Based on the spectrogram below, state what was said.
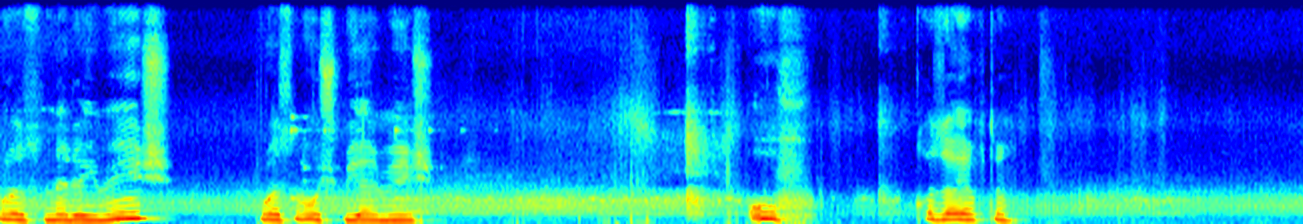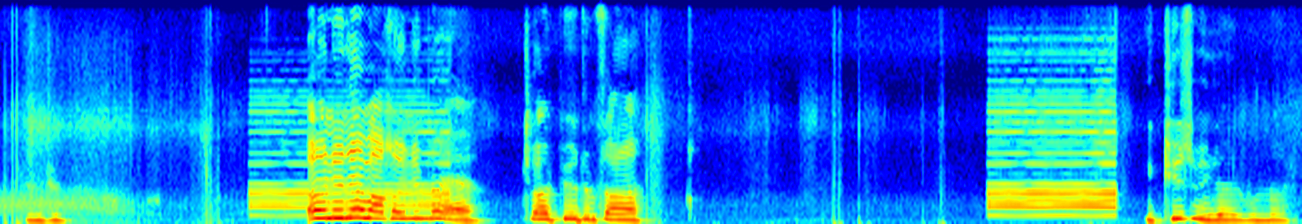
Burası nereymiş? Burası boş bir yermiş. Of. Kaza yaptım. Önüne bak önüne. Çarpıyordum sana. İki yüz milyar bunlar.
